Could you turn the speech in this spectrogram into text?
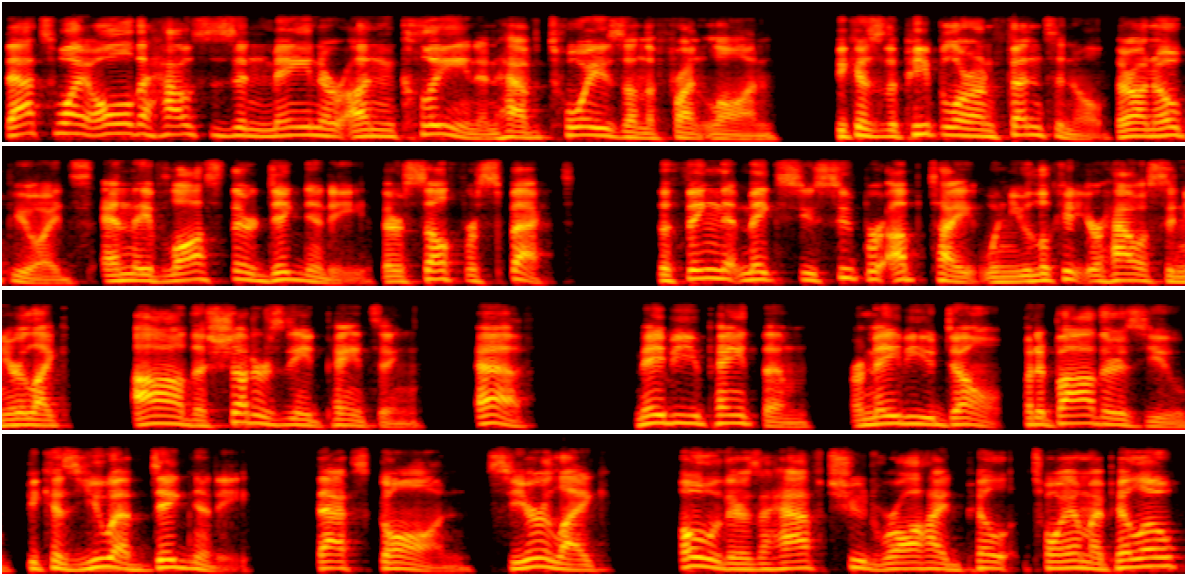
that's why all the houses in Maine are unclean and have toys on the front lawn because the people are on fentanyl, they're on opioids, and they've lost their dignity, their self-respect. The thing that makes you super uptight when you look at your house and you're like, ah, the shutters need painting. F, maybe you paint them, or maybe you don't, but it bothers you because you have dignity that's gone. So you're like, oh, there's a half chewed rawhide toy on my pillow.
